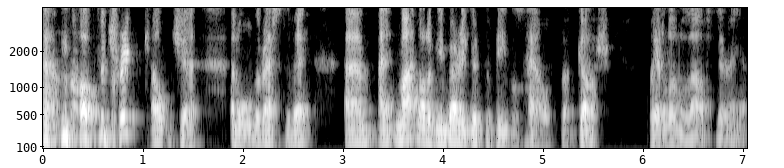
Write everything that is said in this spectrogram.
um, of the drink culture and all the rest of it. Um, and it might not have been very good for people's health, but gosh, we had a lot of laughs doing it.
